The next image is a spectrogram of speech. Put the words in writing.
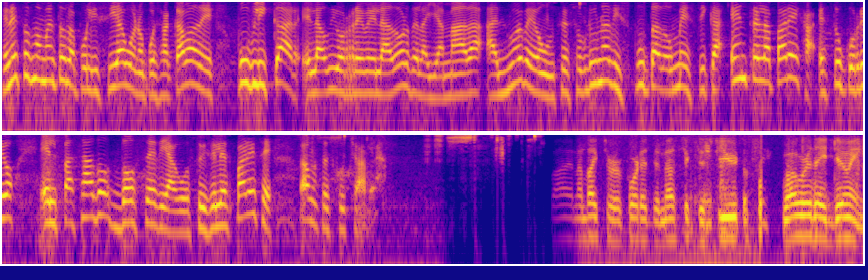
En estos momentos la policía, bueno, pues acaba de publicar el audio revelador de la llamada al 911 sobre una disputa doméstica entre la pareja. Esto ocurrió el pasado 12 de agosto. Y si les parece, vamos a escuchar. And I'd like to report a domestic dispute. What were they doing?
